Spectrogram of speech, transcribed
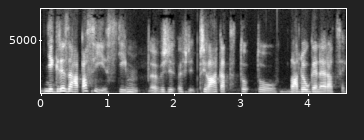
někde zápasí s tím vždy, vždy, přilákat tu, tu mladou generaci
